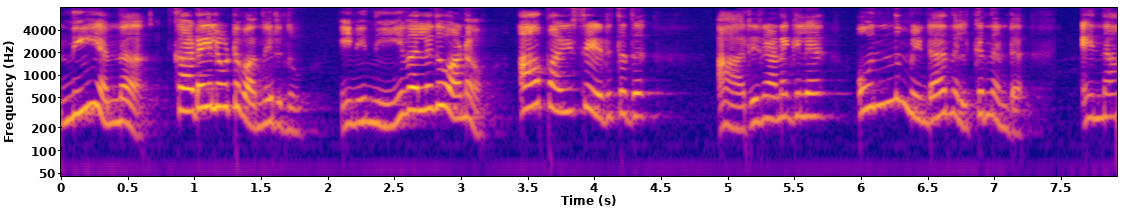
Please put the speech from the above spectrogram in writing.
നീ എന്ന് കടയിലോട്ട് വന്നിരുന്നു. ഇനി നീ വല്ലതുമാണോ ആ പൈസ എടുത്തത്? ആര്യനാണെങ്കിൽ ഒന്നും മിണ്ടാതെ നിൽക്കുന്നുണ്ട്. എന്നാ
